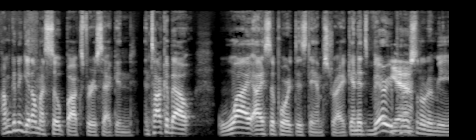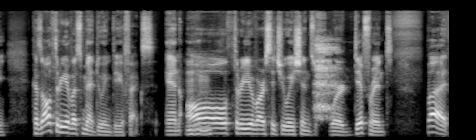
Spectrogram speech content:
I'm going to get on my soapbox for a second and talk about why I support this damn strike. And it's very Yeah. personal to me because all three of us met doing VFX and Mm-hmm. all three of our situations were different. But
